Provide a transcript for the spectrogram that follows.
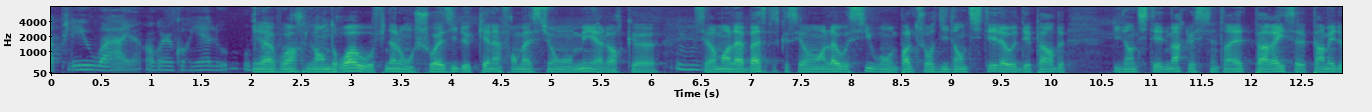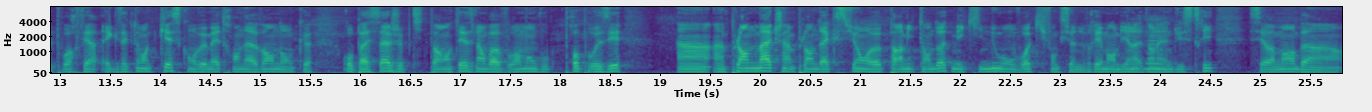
appeler ou à envoyer un courriel. Ou, et avoir l'endroit où au final on choisit de quelle information on met, alors que mhm. c'est vraiment la base, parce que c'est vraiment là aussi où on parle toujours d'identité, là au départ, de l'identité de marque, le site internet, pareil, ça permet de pouvoir faire exactement qu'est-ce qu'on veut mettre en avant. Donc, euh, au passage, petite parenthèse, là, on va vraiment vous proposer un, plan de match, un plan d'action euh, parmi tant d'autres, mais qui, nous, on voit qui fonctionne vraiment bien là, dans mhm. l'industrie. C'est vraiment ben,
